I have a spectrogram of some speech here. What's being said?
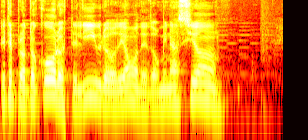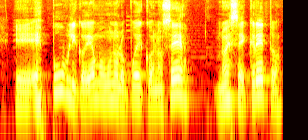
este protocolo, este libro, digamos, de dominación eh, es público, digamos, uno lo puede conocer, no es secreto.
